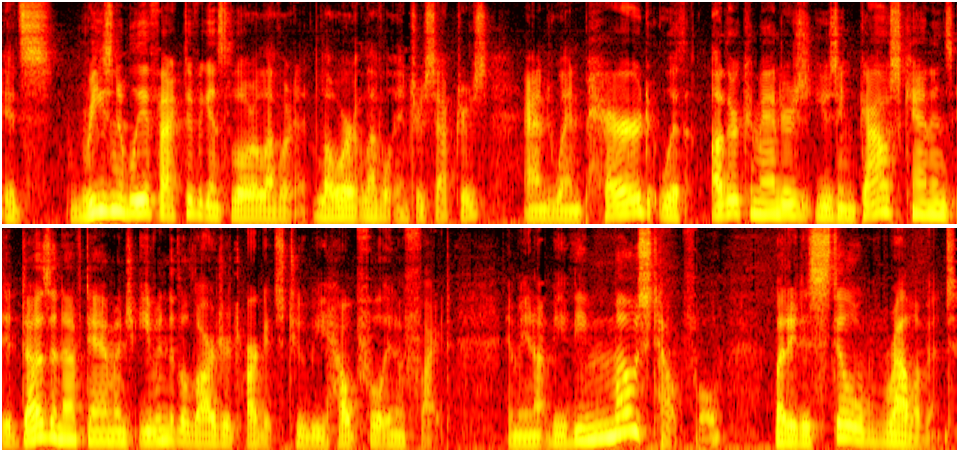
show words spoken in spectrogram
It's reasonably effective against lower level lower level interceptors, and when paired with other commanders using Gauss cannons, it does enough damage even to the larger targets to be helpful in a fight. It may not be the most helpful, but it is still relevant.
